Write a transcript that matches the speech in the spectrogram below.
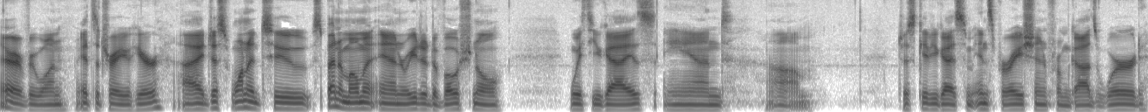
Hey everyone, it's Atreyu here. I just wanted to spend a moment and read a devotional with you guys and um, just give you guys some inspiration from God's Word.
